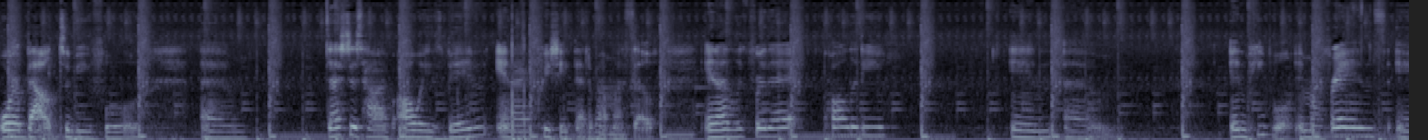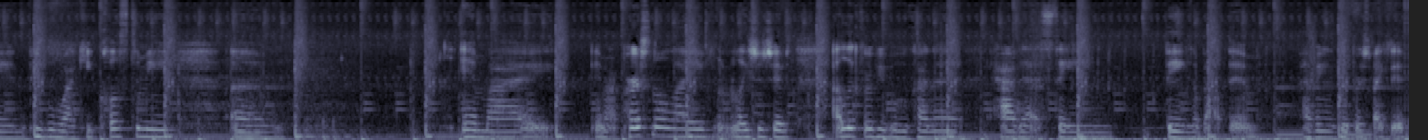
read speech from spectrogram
or about to be full. Um, that's just how I've always been, and I appreciate that about myself. And I look for that quality in um, in people, in my friends, and people who I keep close to me, um, in my in my personal life and relationships. I look for people who kind of have that same thing about them having a good perspective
